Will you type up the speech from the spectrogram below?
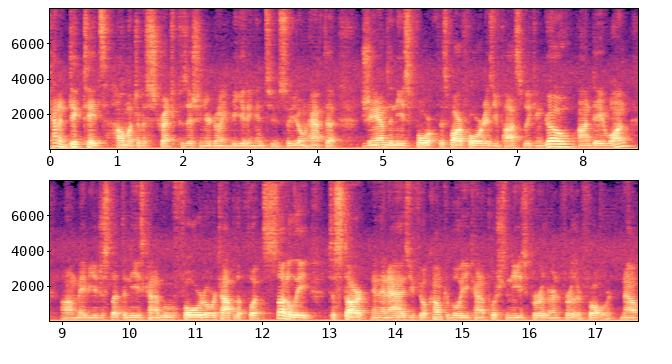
kind of dictates how much of a stretch position you're going to be getting into. So you don't have to jam the knees for, as far forward as you possibly can go on day one. Um, maybe you just let the knees kind of move forward over top of the foot subtly to start, and then as you feel comfortable, you kind of push the knees further and further forward. Now,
